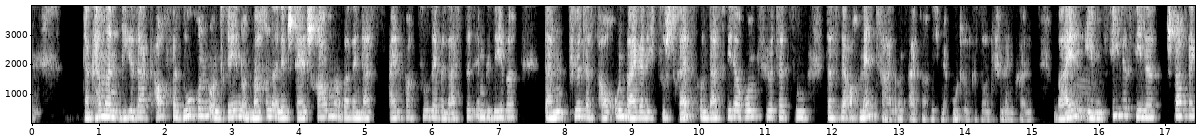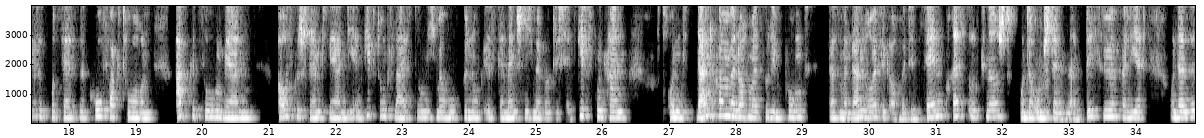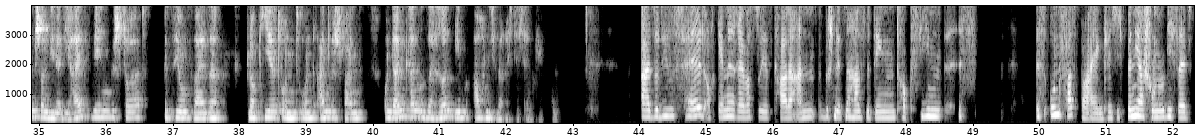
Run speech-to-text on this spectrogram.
da kann man, wie gesagt, auch versuchen und drehen und machen an den Stellschrauben, aber wenn das einfach zu sehr belastet im Gewebe, dann führt das auch unweigerlich zu Stress und das wiederum führt dazu, dass wir auch mental uns einfach nicht mehr gut und gesund fühlen können, weil mhm. eben viele, viele Stoffwechselprozesse, Kofaktoren abgezogen werden, ausgeschwemmt werden, die Entgiftungsleistung nicht mehr hoch genug ist, der Mensch nicht mehr wirklich entgiften kann. Und dann kommen wir nochmal zu dem Punkt, dass man dann häufig auch mit den Zähnen presst und knirscht, unter Umständen an Bisshöhe verliert und dann sind schon wieder die Halsvenen gesteuert beziehungsweise blockiert und, und angespannt. Und dann kann unser Hirn eben auch nicht mehr richtig entgiften. Also dieses Feld, auch generell, was du jetzt gerade angeschnitten hast mit den Toxinen, ist, ist unfassbar eigentlich. Ich bin ja schon wirklich seit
